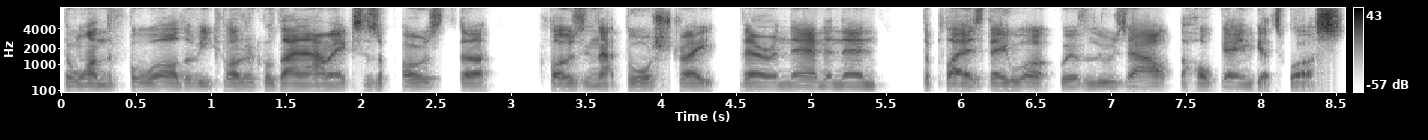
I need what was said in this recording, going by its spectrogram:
the wonderful world of ecological dynamics as opposed to closing that door straight there and then and then the players they work with lose out the whole game gets worse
